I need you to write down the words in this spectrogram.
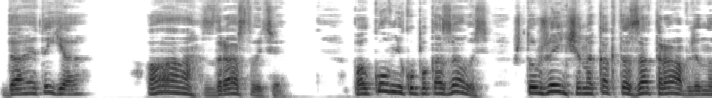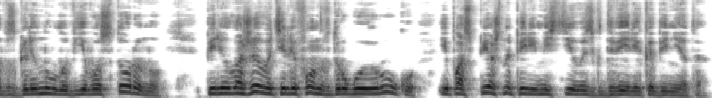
Да, это я. А, здравствуйте». Полковнику показалось, что женщина как-то затравленно взглянула в его сторону, переложила телефон в другую руку и поспешно переместилась к двери кабинета.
